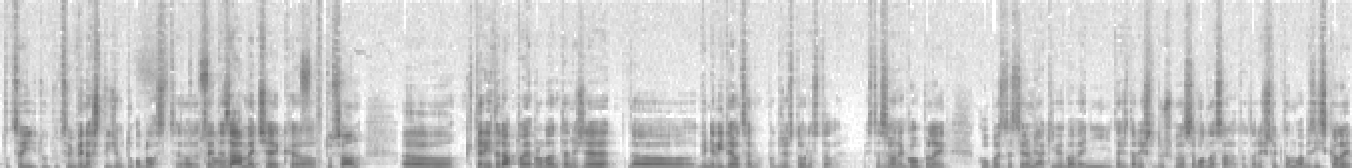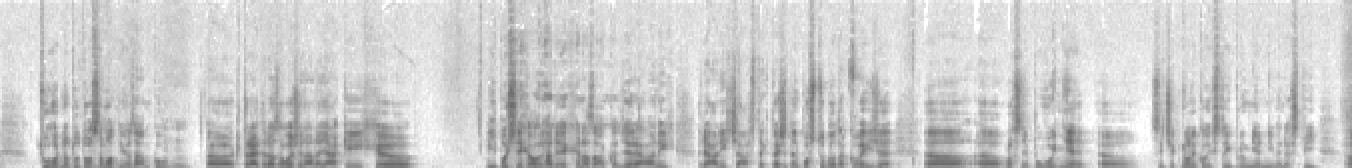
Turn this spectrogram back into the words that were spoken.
tu celý, tu, tu celý vinařství, že, tu oblast, celý ten zámeček v Tucson, který teda, tam je problém ten, že vy nevíte jeho cenu, protože jste ho dostali. Vy jste si mm-hmm. ho mhm. nekoupili, koupili jste si jenom nějaké vybavení, takže tady šli trošku zase od lesa na to. Tady šli k tomu, aby získali tu hodnotu toho mm-hmm. samotného zámku, mm-hmm. která je teda založená na nějakých výpočtech a odhadech na základě reálných, reálných částek. Takže ten postup byl takový, že uh, uh, vlastně původně uh, si čeknuli, kolik stojí průměrný vinařství uh,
